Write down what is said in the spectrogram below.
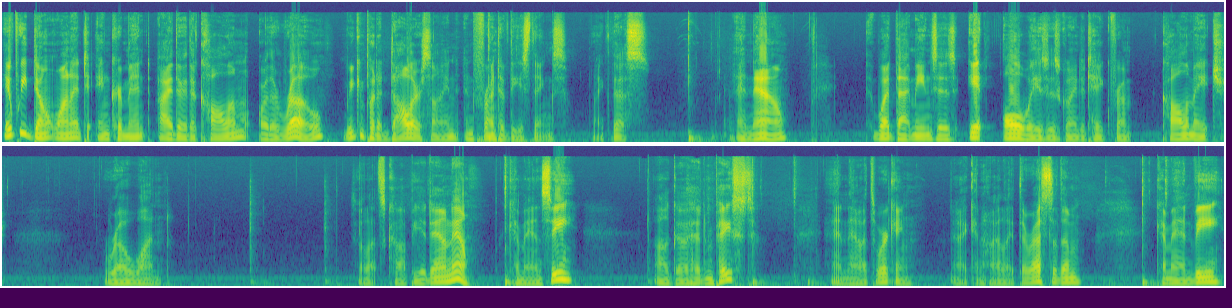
If we don't want it to increment either the column or the row, we can put a dollar sign in front of these things like this. And now what that means is it always is going to take from column H, row 1. So let's copy it down now. Command C. I'll go ahead and paste. And now it's working. I can highlight the rest of them. Command V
